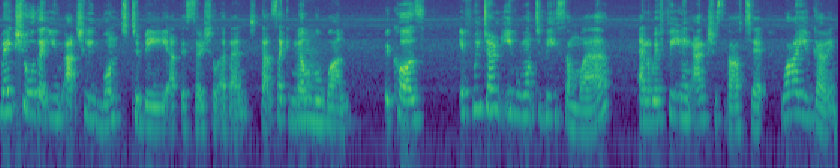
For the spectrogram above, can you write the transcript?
make sure that you actually want to be at this social event. That's like number one. Because if we don't even want to be somewhere and we're feeling anxious about it, why are you going?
